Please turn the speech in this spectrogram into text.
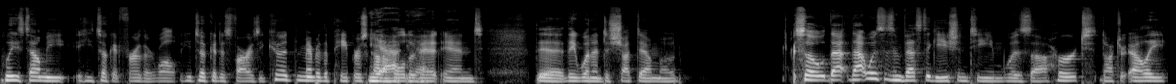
please tell me he took it further. Well, he took it as far as he could. Remember, the papers got a Yeah, hold of it, and the they went into shutdown mode. So that that was his investigation team was uh, Hurt, Dr. Ellie,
